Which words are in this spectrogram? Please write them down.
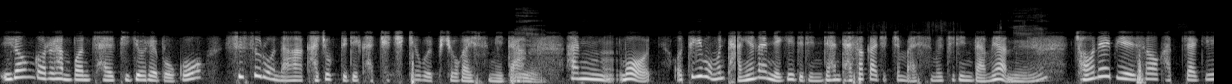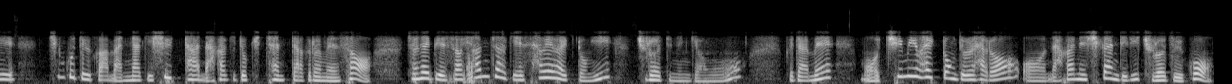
이런 거를 한번 잘 비교를 해보고 스스로나 가족들이 같이 지켜볼 필요가 있습니다. 네. 한, 뭐, 어떻게 보면 당연한 얘기들인데 한 다섯 가지쯤 말씀을 드린다면, 네. 전에 비해서 갑자기 친구들과 만나기 싫다, 나가기도 귀찮다 그러면서 전에 비해서 현저하게 사회 활동이 줄어드는 경우, 그 다음에 뭐 취미 활동들을 하러 어, 나가는 시간들이 줄어들고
